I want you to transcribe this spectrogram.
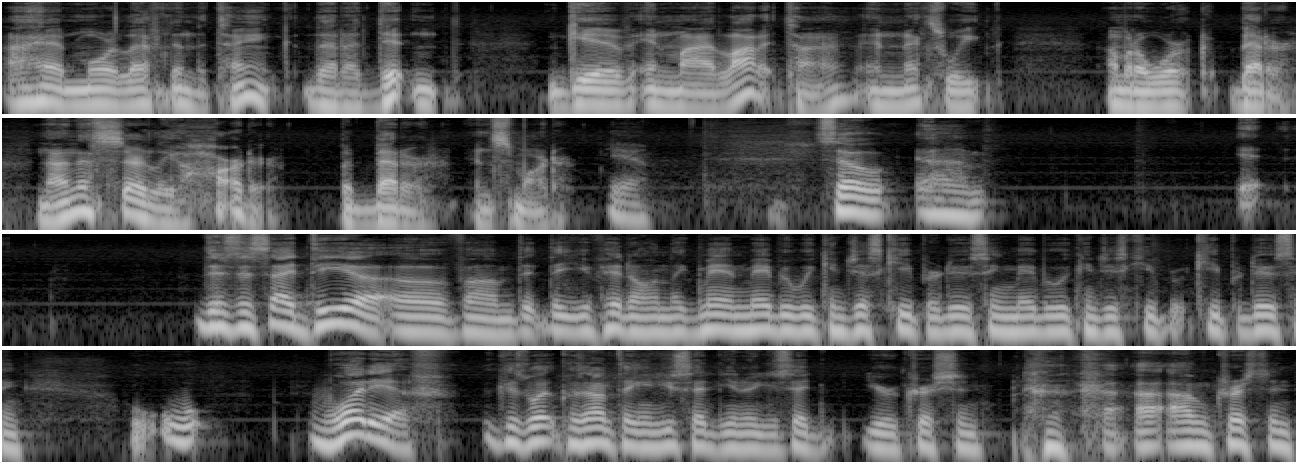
I had more left in the tank that I didn't give in my allotted time. And next week, I'm going to work better. Not necessarily harder, but better and smarter. Yeah. So um, there's this idea of um, that, that, you've hit on, like, man, maybe we can just keep producing. Maybe we can just keep keep producing. W- what if because what because I'm thinking you said you know you said you're a Christian. I, am Christian.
